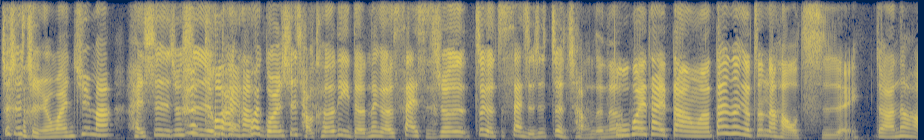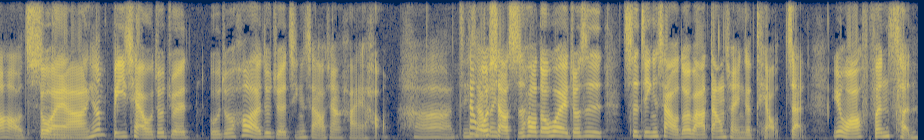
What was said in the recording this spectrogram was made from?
这是整人玩具吗？还是就是 外、啊外国人吃巧克力的那个 size，就是这个 size 是正常的呢？不会太大吗？但那个真的好吃哎、对啊，那好好吃。对，啊，你看比起来，我就觉得，我就后来就觉得金沙好像还好。哈，金但沙我小时候都会就是吃金沙，我都会把它当成一个挑战，因为我要分层，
